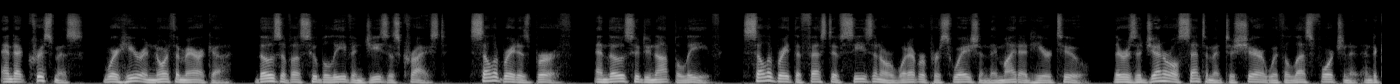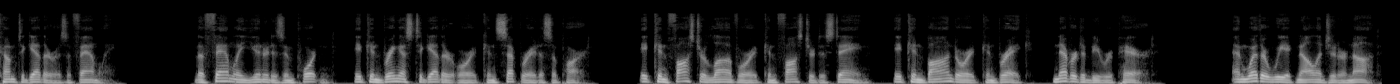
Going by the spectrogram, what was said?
And at Christmas, where here in North America, those of us who believe in Jesus Christ celebrate his birth, and those who do not believe celebrate the festive season or whatever persuasion they might adhere to, there is a general sentiment to share with the less fortunate and to come together as a family. The family unit is important, it can bring us together or it can separate us apart. It can foster love or it can foster disdain, it can bond or it can break, never to be repaired. And whether we acknowledge it or not,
